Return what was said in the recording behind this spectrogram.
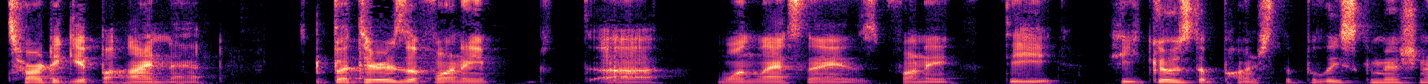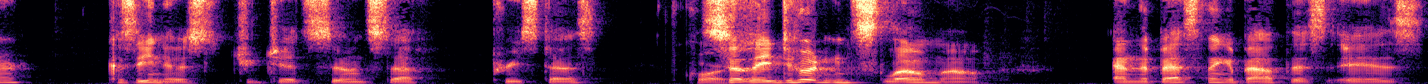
It's hard to get behind that. But there is a funny uh, one last thing is funny. The he goes to punch the police commissioner because he knows jujitsu and stuff. Priest does. Of course. So they do it in slow mo. And the best thing about this is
